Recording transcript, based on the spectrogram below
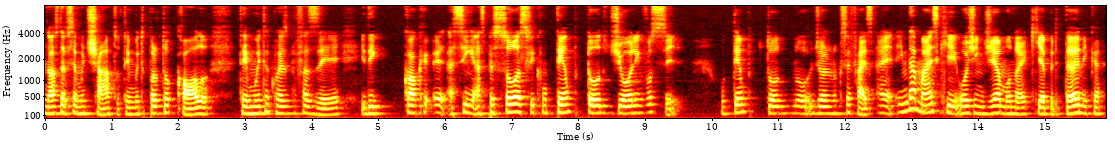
Nossa, deve ser muito chato. Tem muito protocolo, tem muita coisa para fazer. E de qualquer. Assim, as pessoas ficam o tempo todo de olho em você. O tempo todo de olho no que você faz. É, ainda mais que hoje em dia a monarquia britânica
